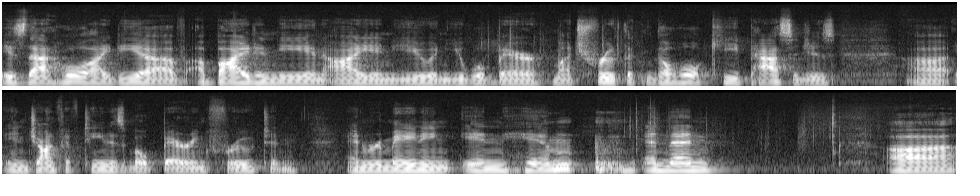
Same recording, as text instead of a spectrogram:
is that whole idea of abide in me and I in you, and you will bear much fruit. The, the whole key passages uh, in John 15 is about bearing fruit and, and remaining in him. and then uh,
